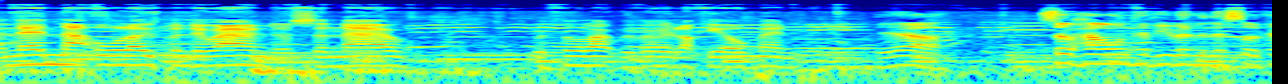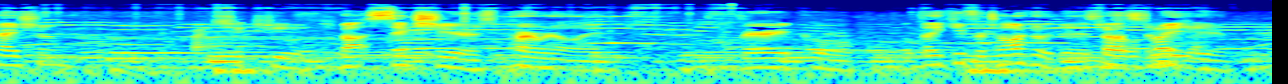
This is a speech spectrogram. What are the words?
And then that all opened around us, and now we feel like we're very lucky old men, really. Yeah. So, how long have you been in this location? About six years. About six years, permanently. Very cool. Well, thank you for talking with me. It's nice to pleasure. meet you.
